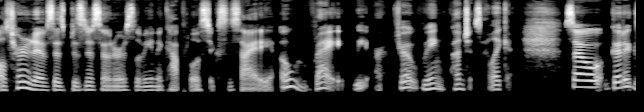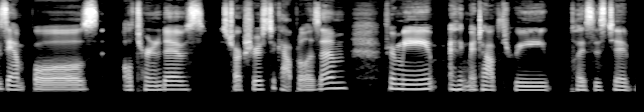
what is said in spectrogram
alternatives as business owners living in a capitalistic society? Oh, right, we are throwing punches. I like it. So, good examples, alternatives, structures to capitalism. For me, I think my top three places to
